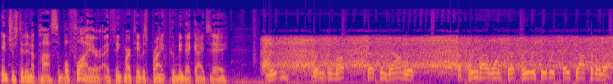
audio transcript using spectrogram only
interested in a possible flyer, I think Martavis Bryant could be that guy today. Newton brings him up, sets them down with a three by one set, three receivers spaced out to the left.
